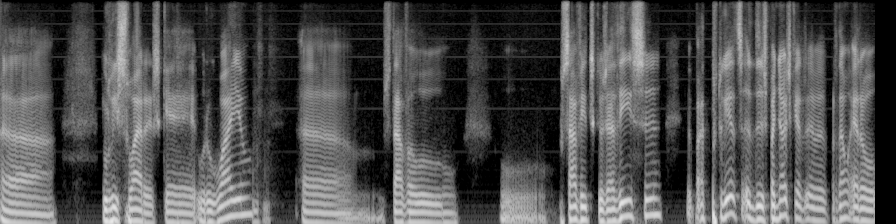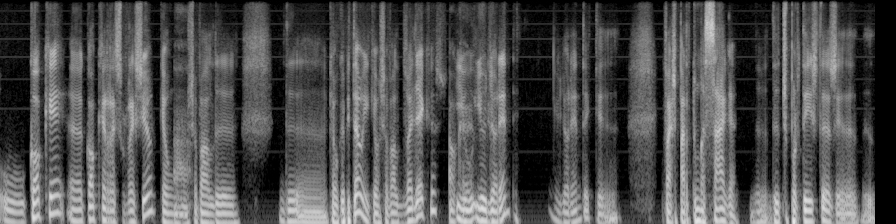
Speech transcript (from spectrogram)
ah, Luís Soares, que é uruguaio, ah, estava o, o, o Savic, que eu já disse, de português, de espanhóis, que, era, perdão, era o, o Coque, uh, Coque Resurrección, que é um Ah. chaval de, de- que é o capitão e que é um chaval de Vallecas, Ok. e, o, e o Llorente, e o Llorente que faz parte de uma saga de, de desportistas, eh, de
